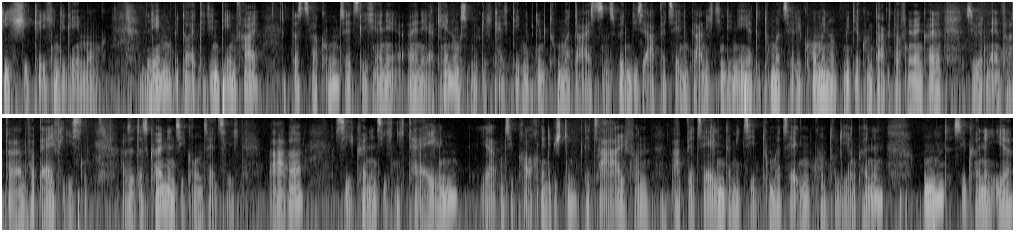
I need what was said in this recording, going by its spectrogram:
die schicke ich in die Lähmung. Lähmung bedeutet in dem Fall, dass zwar grundsätzlich eine, eine Erkennungsmöglichkeit gegenüber dem Tumor da ist, sonst würden diese Abwehrzellen gar nicht in die Nähe der Tumorzelle kommen und mit ihr Kontakt aufnehmen können. Sie würden einfach daran vorbeifließen. Also das können sie grundsätzlich. Aber sie können sich nicht teilen, ja, und sie brauchen eine bestimmte Zahl von Abwehrzellen, damit sie Tumorzellen kontrollieren können. Und sie können ihr,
